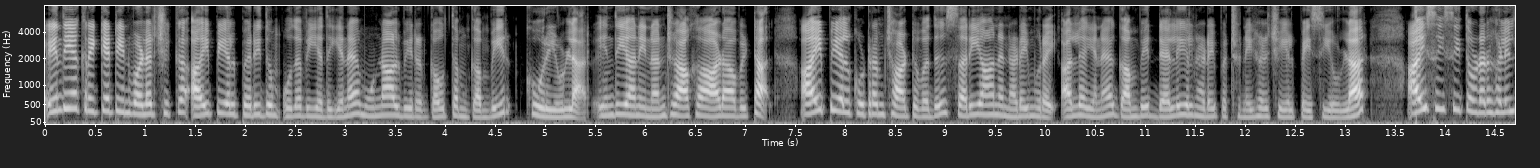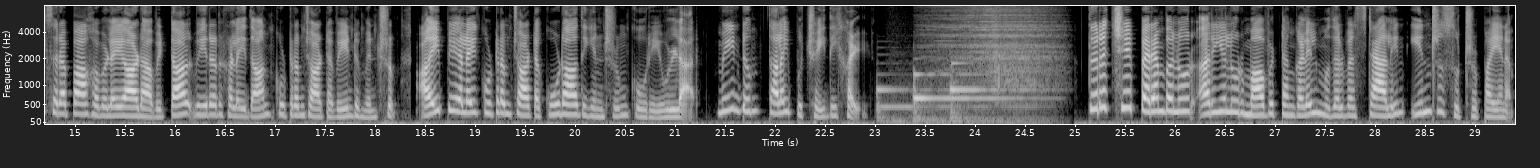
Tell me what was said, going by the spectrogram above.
இந்திய கிரிக்கெட்டின் வளர்ச்சிக்கு ஐபிஎல் பெரிதும் உதவியது என முன்னாள் வீரர் கௌதம் கம்பீர் கூறியுள்ளார். இந்திய அணி நன்றாக ஆடாவிட்டால் ஐபிஎல் குற்றம் சாட்டுவது சரியான நடைமுறை அல்ல என கம்பீர் டெல்லியில் நடைபெற்ற நிகழ்ச்சியில் பேசியுள்ளார். ஐசிசி தொடர்களில் சிறப்பாக விளையாடாவிட்டால் வீரர்களை தான் குற்றம் சாட்ட வேண்டும் என்றும் ஐபிஎல்லை குற்றம் சாட்டக்கூடாது என்றும் கூறியுள்ளார். மீண்டும் தலைப்புச் செய்திகள். திருச்சி பெரம்பலூர் அரியலூர் மாவட்டங்களில் முதல்வர் ஸ்டாலின் இன்று சுற்றுப்பயணம்.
